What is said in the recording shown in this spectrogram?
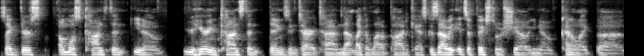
It's like there's almost constant, you know, you're hearing constant things the entire time, not like a lot of podcasts because it's a fictional show, you know, kind of like uh,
